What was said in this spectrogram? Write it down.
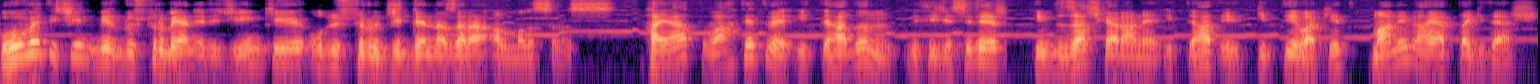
Uhuvvet için bir düstur beyan edeceğim ki o düsturu cidden nazara almalısınız. Hayat, vahdet ve ittihadın neticesidir. İmtizaçkarane ittihat gittiği vakit manevi hayatta gider.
